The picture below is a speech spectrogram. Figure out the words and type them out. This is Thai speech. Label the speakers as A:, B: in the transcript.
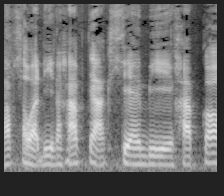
A: ครับสวัสดีนะครับจาก CMB ครับก็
